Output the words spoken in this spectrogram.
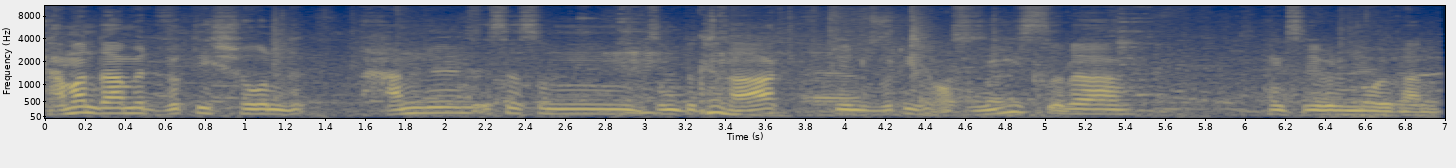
Kann man damit wirklich schon handeln? Ist das so ein, so ein Betrag, den du wirklich auch siehst oder hängst du lieber den Null ran?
